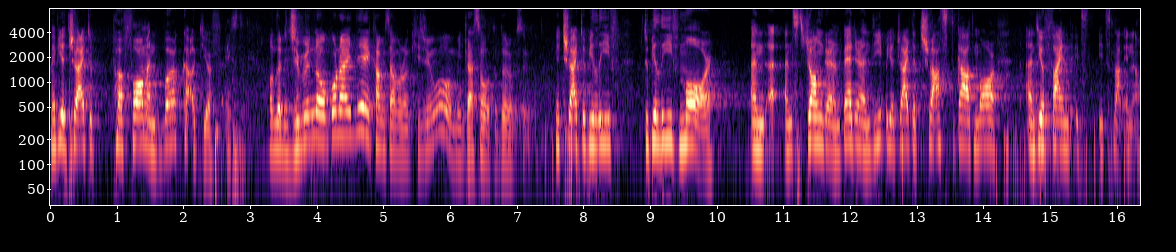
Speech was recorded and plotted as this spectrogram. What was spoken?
Maybe you try to perform and work out your faith. 本当に自分の行いで神様の基準を満たそうと努力すること You try to believe, to believe more and, uh, and stronger and better and deeper. You try to trust God more and you find it's, it's not enough.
